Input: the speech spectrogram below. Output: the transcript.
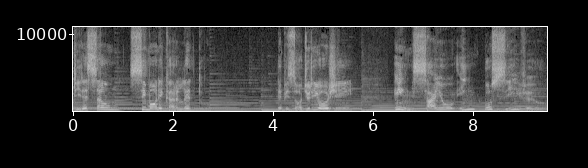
Direção Simone Carleto. Episódio de hoje: Ensaio Impossível.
